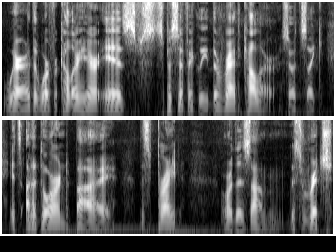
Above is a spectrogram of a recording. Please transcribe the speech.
where the word for color here is specifically the red color. So it's like it's unadorned by this bright or this um this rich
